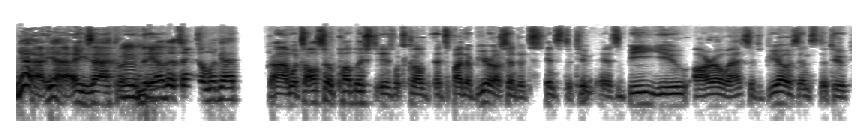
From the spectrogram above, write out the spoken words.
Yeah, yeah, exactly. Mm-hmm. The other thing to look at uh, what's also published is what's called, it's by the Buros Institute. It's B U R O S, it's Buros Institute.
